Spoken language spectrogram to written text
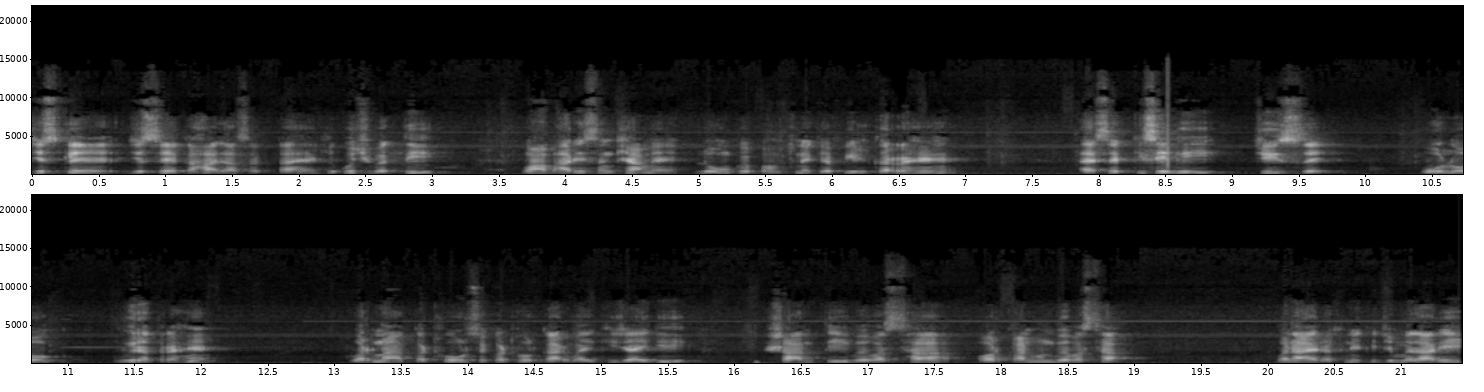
जिसके, जिससे कहा जा सकता है कि कुछ व्यक्ति वहाँ भारी संख्या में लोगों को पहुँचने की अपील कर रहे हैं। ऐसे किसी भी चीज़ से वो लोग विरत रहें, वरना कठोर से कठोर कार्रवाई की जाएगी। शांति व्यवस्था और कानून व्यवस्था बनाए रखने की ज़िम्मेदारी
